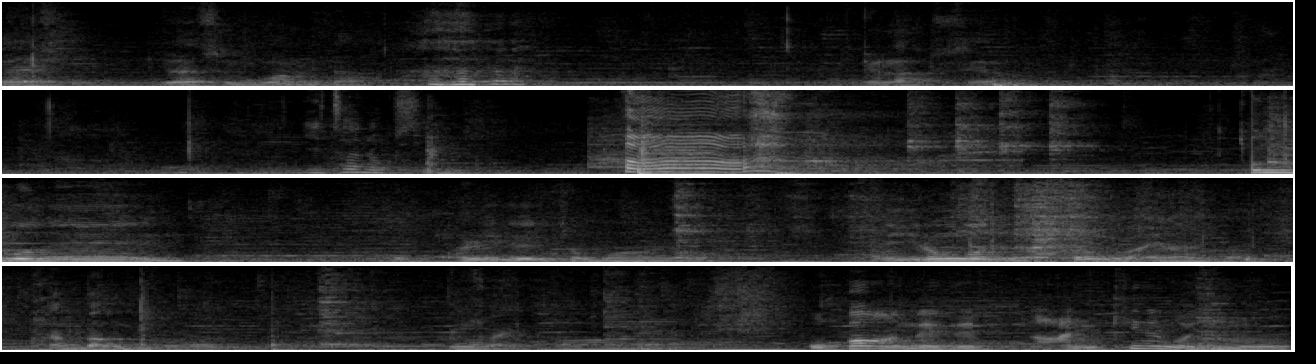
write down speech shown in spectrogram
여자친, 여자친구 구합니다 연락 주세요 이찬혁 씨. 이런 거는 관리비가 1.5만 원이라고? 근데 이런 거는 그런 거 많이 나온다 난방비 그런 거 많이 나온다 오빠가 근데 내, 안 키는 거지 뭐.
